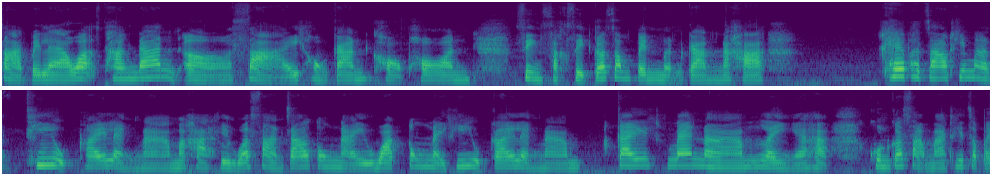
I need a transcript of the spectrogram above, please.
ศาสตร์ไปแล้วอะทางด้านสายของการขอพร สิ่งศักดิ์สิทธิ์ก็จำเป็นเหมือนกันนะคะเทพเจ้าที่มาที่อยู่ใกล้แหล่งน้ำอะค่ะ หรือว่าศาลเจ้าตรงไหนวัดตรงไหนที่อยู่ใกล้แหล่งน้ำใกล้แม่น้ำอะไรอย่างเงี้ยค่ะ คุณก็สามารถที่จะไป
